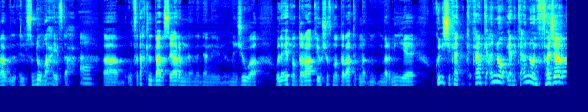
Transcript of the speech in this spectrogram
ما الصندوق ما حيفتح آه آه وفتحت الباب السيارة من يعني من جوا ولقيت نظاراتي وشفت نظاراتك مرمية وكل شيء كان كان كأنه يعني كأنه انفجر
